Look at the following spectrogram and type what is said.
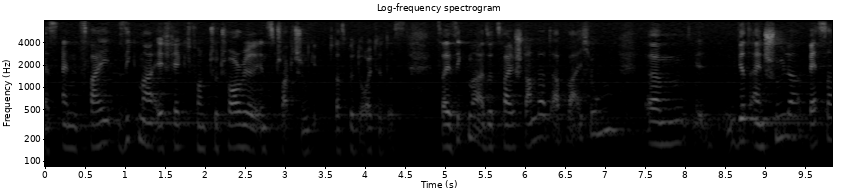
es einen Zwei-Sigma-Effekt von Tutorial Instruction gibt. Was bedeutet das? Zwei Sigma, also zwei Standardabweichungen ähm, wird ein Schüler besser,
